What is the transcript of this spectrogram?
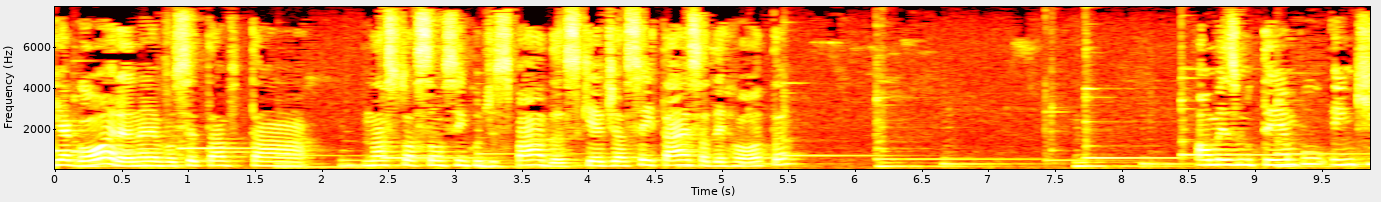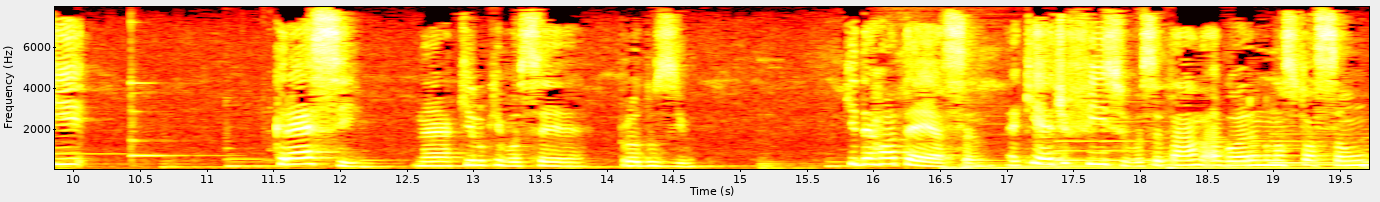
E agora, né, você tá, tá na situação cinco de espadas, que é de aceitar essa derrota, ao mesmo tempo em que cresce né, aquilo que você produziu. Que derrota é essa? É que é difícil, você está agora numa situação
